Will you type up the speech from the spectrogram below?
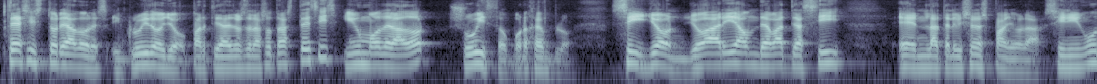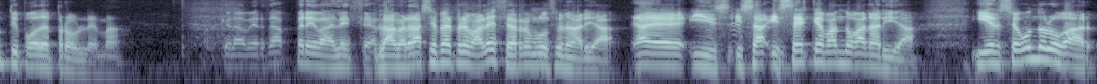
tres historiadores, incluido yo, partidarios de las otras tesis, y un moderador suizo, por ejemplo. Sí, John, yo haría un debate así en la televisión española, sin ningún tipo de problema. Que la verdad prevalece. La verdad siempre prevalece, es revolucionaria. Eh, y, y sa- y sé qué bando ganaría. Y en segundo lugar,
